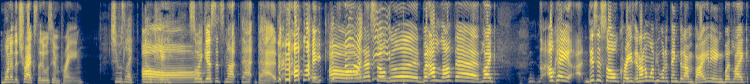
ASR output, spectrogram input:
one of the tracks that it was him praying. She was like, okay, Aw. so I guess it's not that bad. I'm like, oh, that's see? so good. But I love that. Like, okay, uh, this is so crazy, and I don't want people to think that I'm biting, but like,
